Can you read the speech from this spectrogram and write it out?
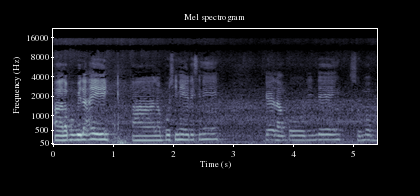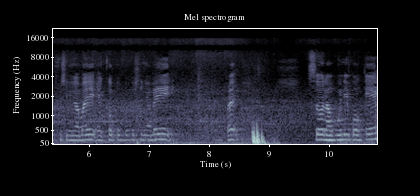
ha, Lampu bilik air ha, Lampu sini, di sini Okay, lampu dinding Semua berfungsi dengan baik Aircon pun berfungsi dengan baik. Right So, lampu ni pun okay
